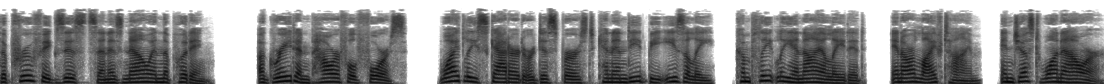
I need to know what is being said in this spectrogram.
the proof exists and is now in the pudding. A great and powerful force, widely scattered or dispersed, can indeed be easily, completely annihilated, in our lifetime, in just one hour.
